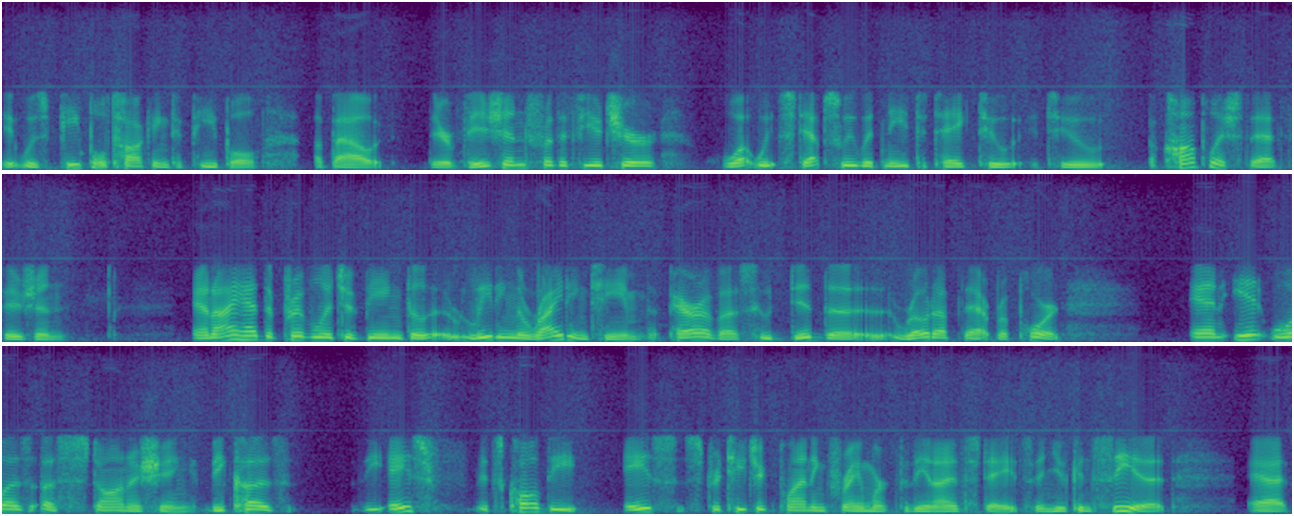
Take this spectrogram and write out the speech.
It was people talking to people about their vision for the future, what we, steps we would need to take to to accomplish that vision. And I had the privilege of being the, leading the writing team, a pair of us who did the wrote up that report, and it was astonishing because the ACE it's called the ACE Strategic Planning Framework for the United States, and you can see it at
